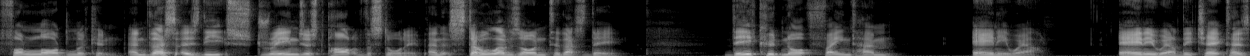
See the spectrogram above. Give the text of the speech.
for Lord Lucan. And this is the strangest part of the story, and it still lives on to this day. They could not find him anywhere. Anywhere. They checked his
